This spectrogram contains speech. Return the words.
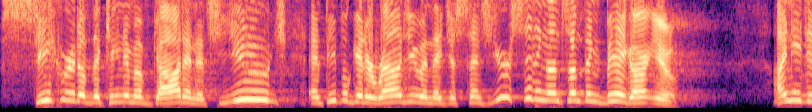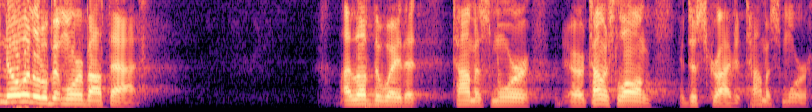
secret of the kingdom of God and it's huge, and people get around you and they just sense you're sitting on something big, aren't you? I need to know a little bit more about that. I love the way that Thomas More or Thomas Long described it. Thomas More,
